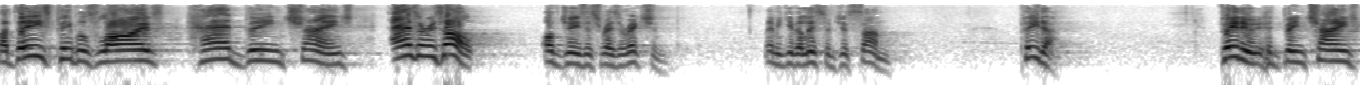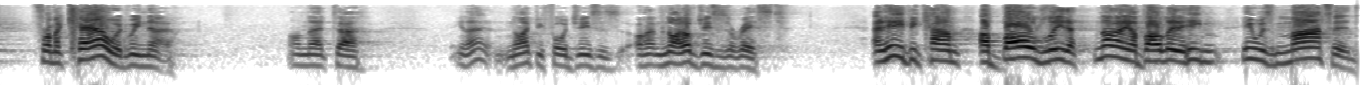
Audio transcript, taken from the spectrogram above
But these people's lives had been changed as a result of Jesus' resurrection. Let me give a list of just some. Peter. Peter had been changed from a coward, we know, on that, uh, you know, night before Jesus, on the night of Jesus' arrest. And he become a bold leader. Not only a bold leader, he, he was martyred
